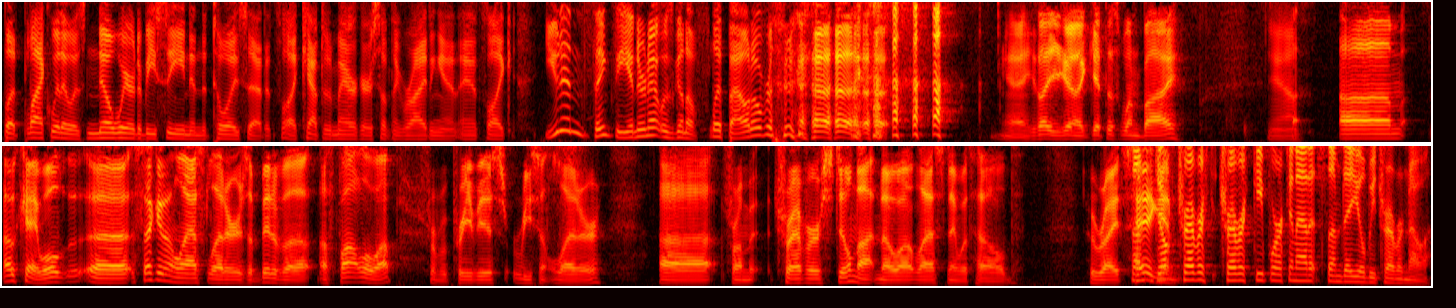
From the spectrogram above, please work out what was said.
But Black Widow is nowhere to be seen in the toy set. It's like Captain America or something riding it, and it's like you didn't think the internet was gonna flip out over this. Yeah, you thought you were gonna get this one by. Yeah. Um. Okay. Well, uh, second and last letter is a bit of a, a follow up from a previous recent letter uh, from Trevor, still not Noah, last name withheld, who writes, Some, "Hey again, don't, Trevor, Trevor, keep working at it. Someday you'll be Trevor Noah.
